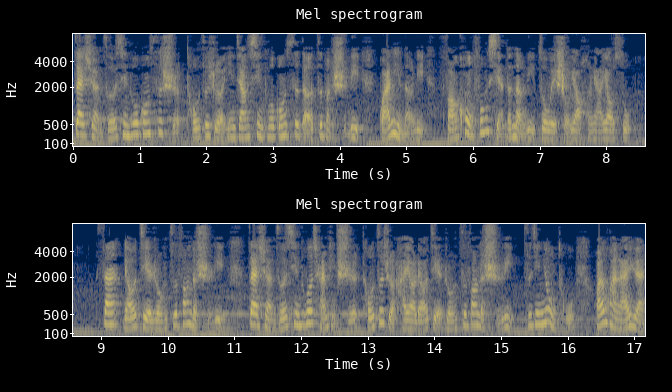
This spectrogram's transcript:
在选择信托公司时，投资者应将信托公司的资本实力、管理能力、防控风险的能力作为首要衡量要素。三、了解融资方的实力，在选择信托产品时，投资者还要了解融资方的实力、资金用途、还款来源、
